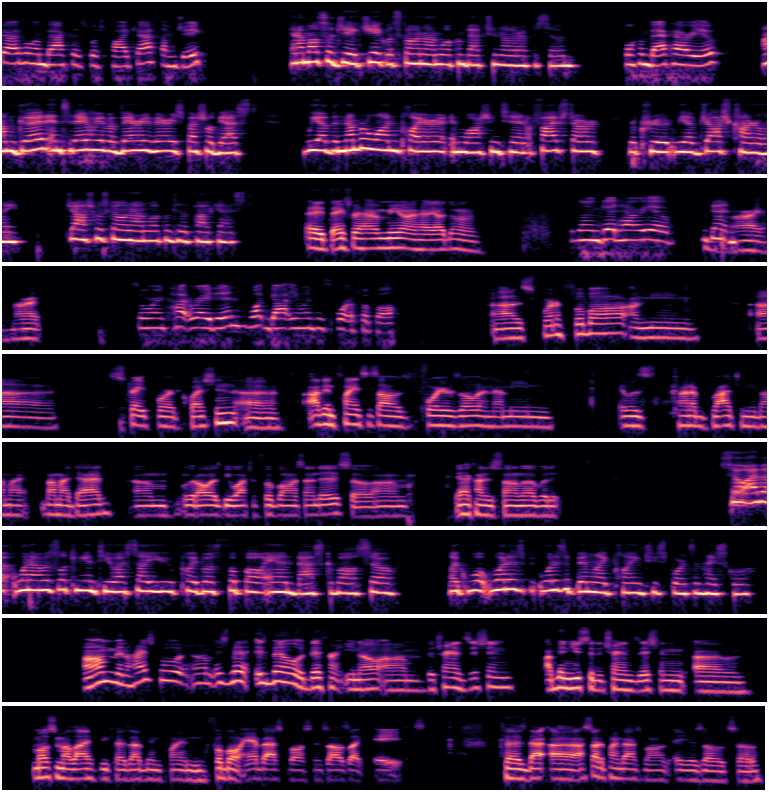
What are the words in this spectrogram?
Hey guys, welcome back to the Swish Podcast. I'm Jake. And I'm also Jake. Jake, what's going on? Welcome back to another episode. Welcome back. How are you? I'm good. And today we have a very, very special guest. We have the number one player in Washington, a five star recruit. We have Josh Conerly. Josh, what's going on? Welcome to the podcast. Hey, thanks for having me on. How y'all doing? We're doing good. How are you? Good. All right, all right. So we're gonna cut right in. What got you into the sport of football? Uh, sport of football. I mean, uh, straightforward question. Uh, I've been playing since I was four years old, and I mean, it was kind of brought to me by my by my dad. Um, we would always be watching football on Sundays, so um, yeah, I kind of just fell in love with it. So I when I was looking into you, I saw you play both football and basketball. So, like, what what is what has it been like playing two sports in high school? Um, in high school, um, it's been it's been a little different, you know. Um, the transition. I've been used to the transition um most of my life because I've been playing football and basketball since I was like eight. Because that uh, I started playing basketball when I was eight years old, so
